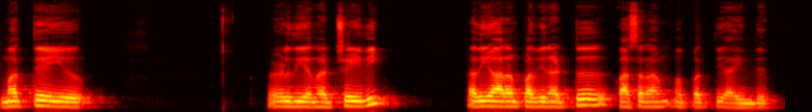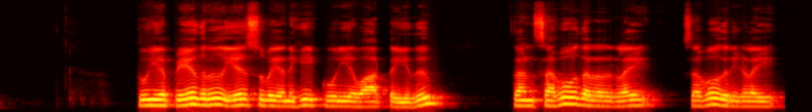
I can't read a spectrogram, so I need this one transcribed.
மத்தேயு எழுதிய நற்செய்தி அதிகாரம் பதினெட்டு வசனம் முப்பத்தி ஐந்து. தூய பேதிரு இயேசுவை அணுகி கூறிய வார்த்தை இது. தன் சகோதரர்களை சகோதரிகளை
